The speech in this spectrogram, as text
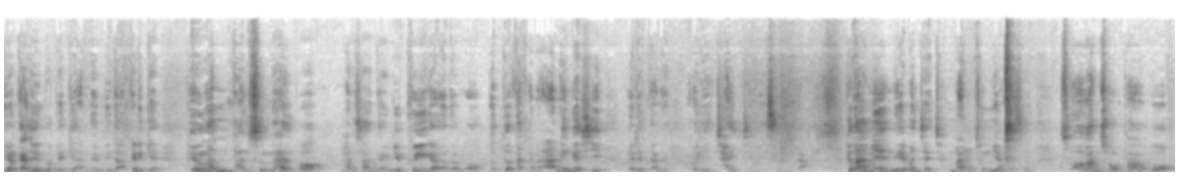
10가지 정도밖에 안 됩니다. 그렇게 병은 단순하고 항상 여기 부위가 어떻고 어떻다는 아는 것이 어렵다는 거기 차이점이 있습니다. 그 다음에 네 번째 정말 중요한 것은 소간 초음파하고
